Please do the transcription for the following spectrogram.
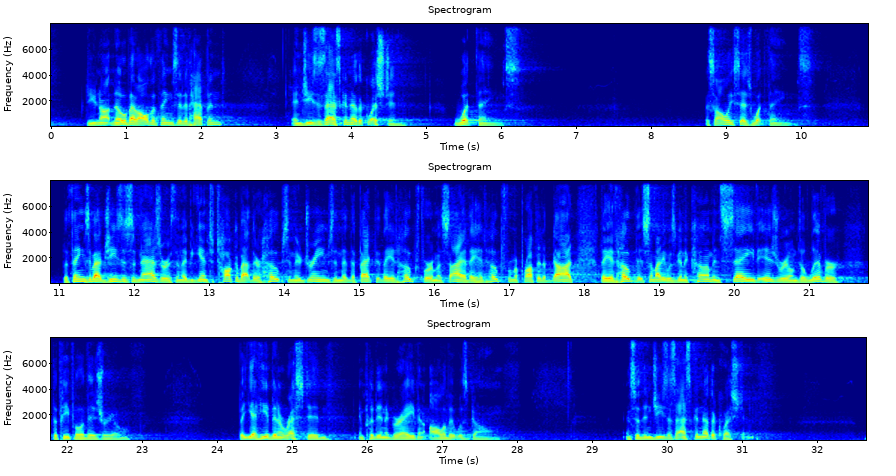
Do you not know about all the things that have happened? And Jesus asked another question What things? That's all he says. What things? the things about Jesus of Nazareth, and they began to talk about their hopes and their dreams, and that the fact that they had hoped for a Messiah, they had hoped from a prophet of God, they had hoped that somebody was going to come and save Israel and deliver the people of Israel. But yet he had been arrested and put in a grave, and all of it was gone. And so then Jesus asked another question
